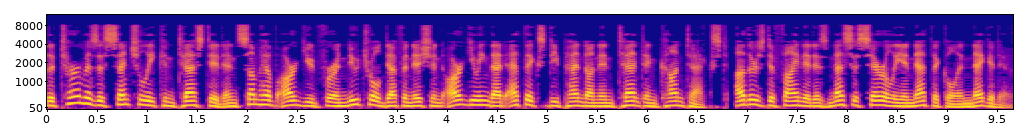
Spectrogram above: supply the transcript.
The term is essentially contested and some have argued for a neutral definition arguing that ethics depend on intent and context, others define it as necessarily unethical and negative.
